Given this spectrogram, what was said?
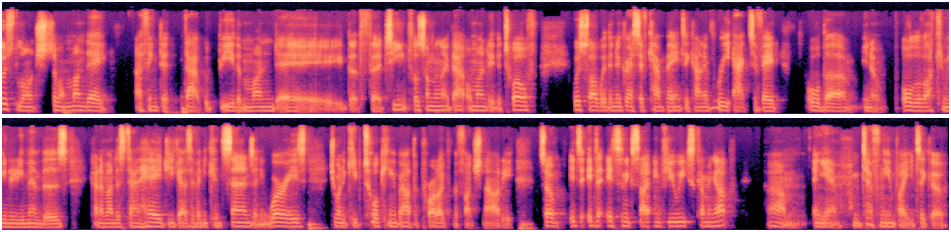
post launch. So on Monday, I think that that would be the Monday, the 13th or something like that, or Monday, the 12th. We'll start with an aggressive campaign to kind of reactivate all the, you know, all of our community members, kind of understand, hey, do you guys have any concerns, any worries? Do you want to keep talking about the product, the functionality? So it's it's it's an exciting few weeks coming up. Um, and yeah, I definitely invite you to go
